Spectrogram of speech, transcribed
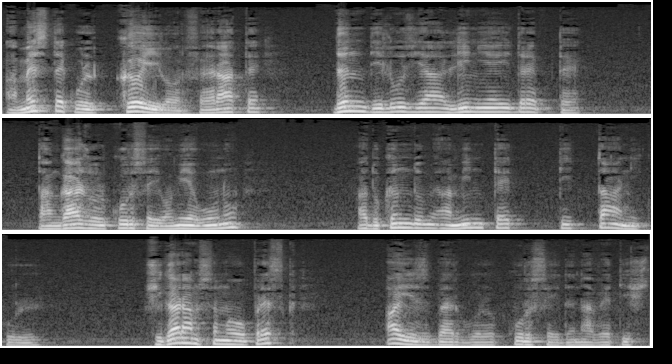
Amestecul căilor ferate dând iluzia liniei drepte, tangajul cursei 1001 aducându-mi aminte Titanicul și gara am să mă opresc icebergul cursei de navetiști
